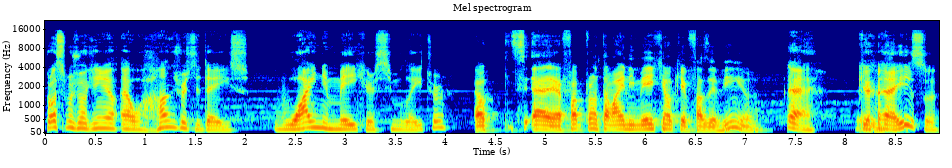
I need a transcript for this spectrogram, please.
Próximo joguinho é o 100 Days Winemaker Simulator. É, o, é, é pronto, a winemaking é o quê? Fazer vinho? É. Que, é isso?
